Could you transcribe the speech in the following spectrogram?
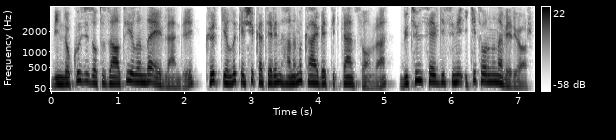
1936 yılında evlendi, 40 yıllık eşi Kater'in hanımı kaybettikten sonra, bütün sevgisini iki torununa veriyor.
